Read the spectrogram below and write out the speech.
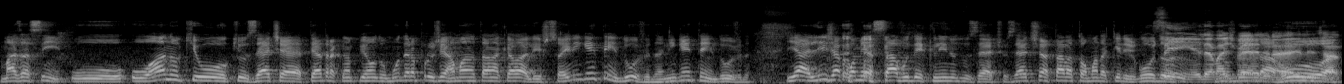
Mas assim, o, o ano que o, que o Zete é tetracampeão do mundo era pro Germano estar tá naquela lista. Isso aí ninguém tem dúvida, ninguém tem dúvida. E ali já começava o declínio do Zete. O Zete já estava tomando aqueles gols do. Sim, ele é mais velho, né? Ele já...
